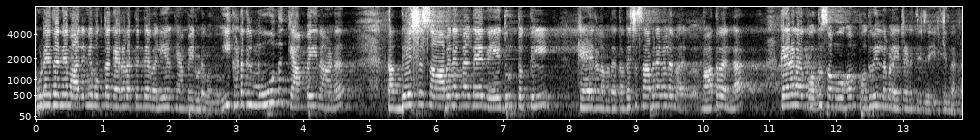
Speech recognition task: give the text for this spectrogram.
കൂടെ തന്നെ മാലിന്യമുക്ത കേരളത്തിന്റെ വലിയ ക്യാമ്പയിനൂടെ വന്നു. ഈ ഘട്ടത്തിൽ മൂന്ന് ക്യാമ്പയിനാണ് തദ്ദേശ സ്ഥാപനങ്ങളുടെ നേതൃത്വത്തിൽ കേരളം അതായത് തദ്ദേശ സ്ഥാപനങ്ങളുടെ മാത്രമല്ല കേരള പൊതുസമൂഹം പൊതുവിൽ നമ്മൾ ഏറ്റെടുത്തിട്ട് ഇരിക്കുന്നത്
